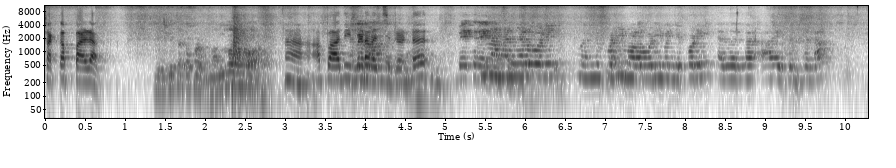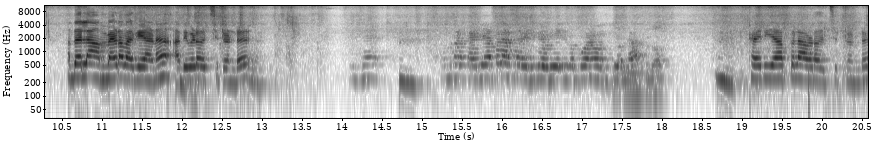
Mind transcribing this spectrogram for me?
ചക്കപ്പഴം. ആ അപ്പൊ അത് ഇവിടെ വെച്ചിട്ടുണ്ട്. അതെല്ലാം ആ ഐറ്റംസ് എല്ലാം. അതെല്ലാം അമ്മയുടെ വകയാണ്. അതിവിടെ വെച്ചിട്ടുണ്ട്. കരിയാപ്പല അവിടെ വെച്ചിട്ടുണ്ട്.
